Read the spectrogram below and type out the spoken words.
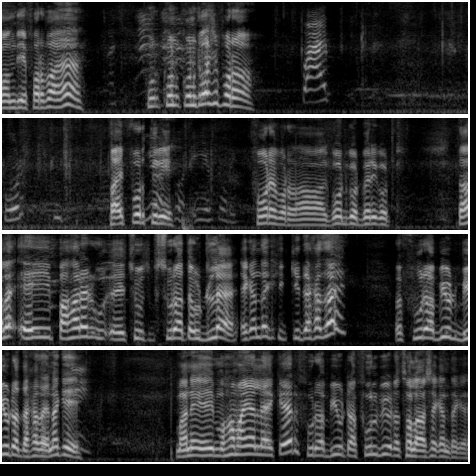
মন দিয়ে পড়বা হ্যাঁ? কোন কোন ক্লাসে পড়ো? Five four five four three four ফোরে বড় গুড গুড ভেরি গুড তাহলে এই পাহাড়ের চূড়াতে উঠলে এখান থেকে কি- দেখা যায়? ওই পুরা ভিউ ভিউটা দেখা যায় নাকি? মানে এই মহামায়া লেকের পুরা ভিউটা ফুল ভিউটা চলে আসে এখান থেকে।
